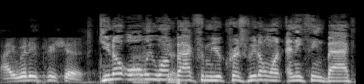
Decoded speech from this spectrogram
I really appreciate it. Do you know all we want good. back from you, Chris? We don't want anything back.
